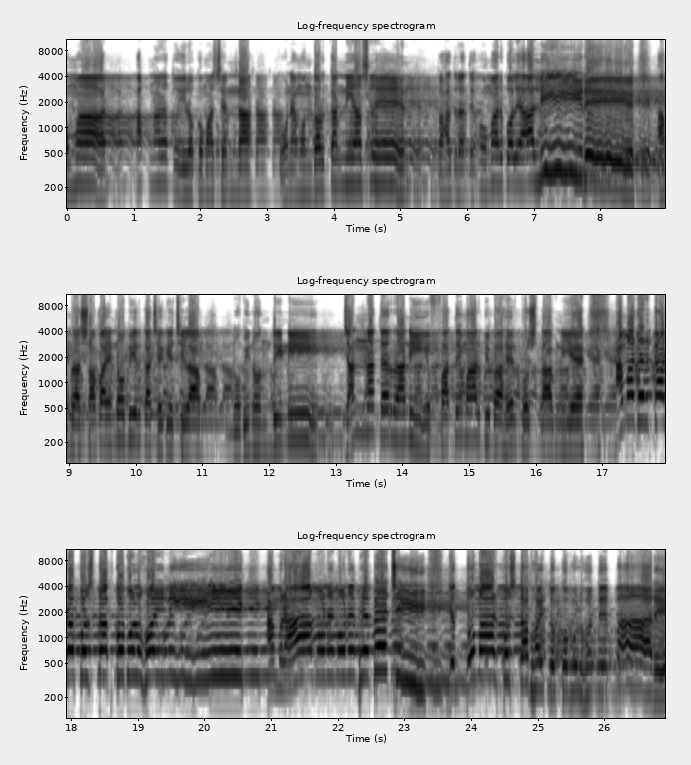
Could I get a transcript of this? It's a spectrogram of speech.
ওমার আপনারা তো এরকম আসেন না। কোন এমন দরকার নিয়ে আসলেন? তো হাজরাতে ওমার বলে, আলী রে, আমরা সবাই নবীর কাছে গেছিলাম। নবী নন্দিনী, জান্নাতের রানী ফাতেমার বিবাহের প্রস্তাব নিয়ে। আমাদের কারও প্রস্তাব কবুল হয়নি। আমরা মনে মনে ভেবেছি যে তোমার প্রস্তাব হয়তো কবুল হতে পারে।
